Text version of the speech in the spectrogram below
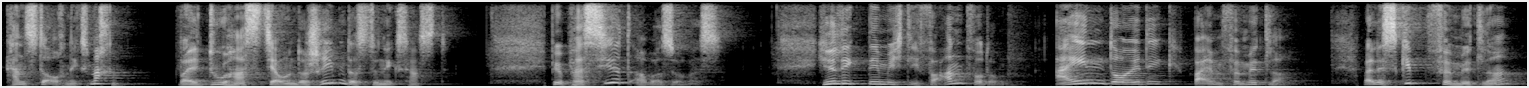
kannst du auch nichts machen weil du hast ja unterschrieben, dass du nichts hast. Wie passiert aber sowas? Hier liegt nämlich die Verantwortung eindeutig beim Vermittler, weil es gibt Vermittler,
